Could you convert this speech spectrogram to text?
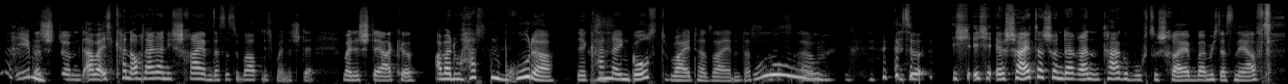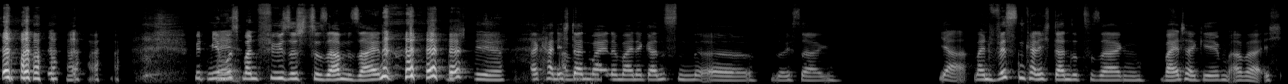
Eben. das stimmt. Aber ich kann auch leider nicht schreiben. Das ist überhaupt nicht meine, Stär meine Stärke. Aber du hast einen Bruder, der kann dein Ghostwriter sein. Das Uh. ist, ähm, Also ich, ich scheitere schon daran, ein Tagebuch zu schreiben, weil mich das nervt. Mit mir Äh. muss man physisch zusammen sein. verstehe. Da kann ich Aber- dann meine, meine ganzen, äh, wie soll ich sagen, ja, mein Wissen kann ich dann sozusagen weitergeben, aber ich,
